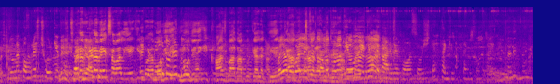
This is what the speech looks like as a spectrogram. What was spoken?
अच्छा। जो मैं कांग्रेस छोड़ के मैडम मैडम एक सवाल ये कि मोदी जी तो तो मोदी जी की खास बात आपको क्या लगती है? क्या अच्छा लगता है मोदी के? बारे में बहुत सोचते हैं। थैंक यू थैंक यू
